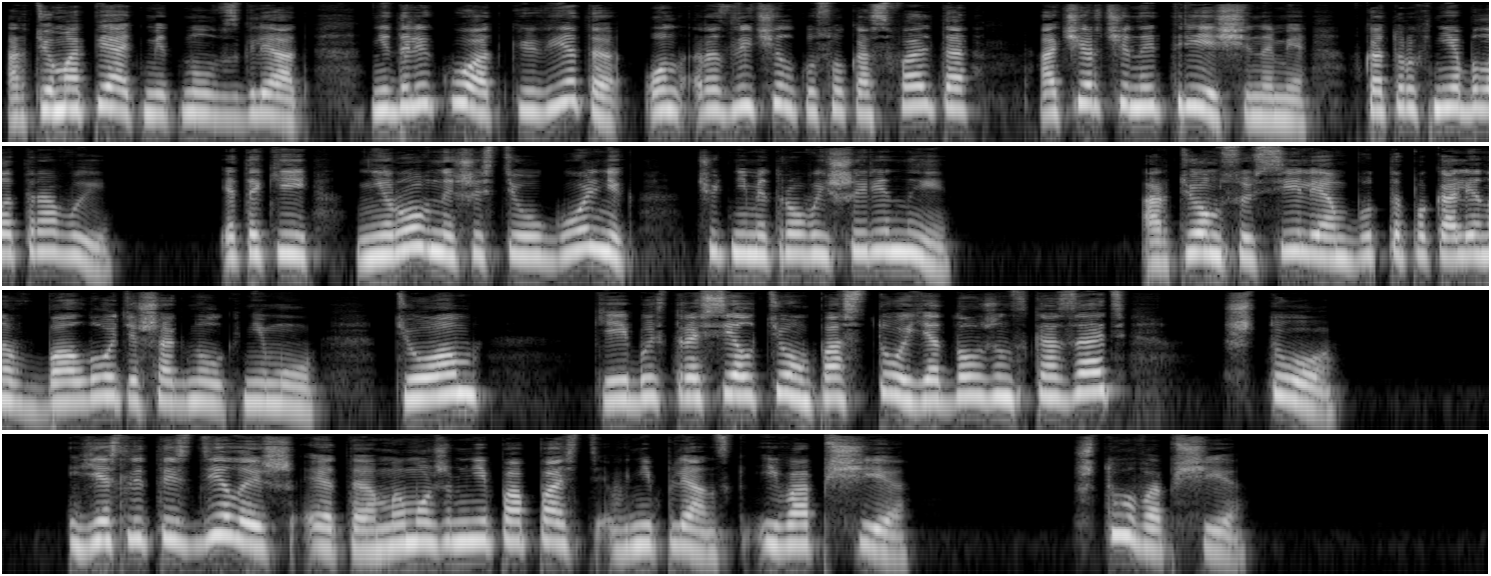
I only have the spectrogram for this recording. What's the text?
Артем опять метнул взгляд. Недалеко от кювета он различил кусок асфальта, очерченный трещинами, в которых не было травы. Этакий неровный шестиугольник чуть не метровой ширины. Артем с усилием, будто по колено в болоте, шагнул к нему. «Тем!» Кей быстро сел. «Тем, постой, я должен сказать...» «Что?» «Если ты сделаешь это, мы можем не попасть в Неплянск. И вообще...» «Что вообще?»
